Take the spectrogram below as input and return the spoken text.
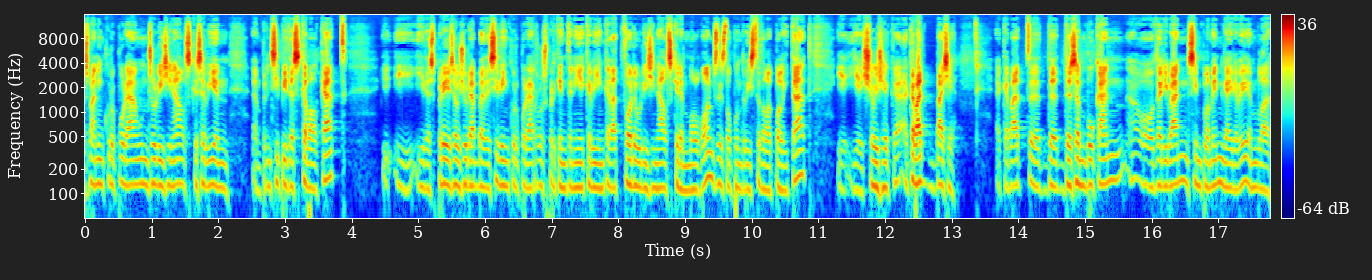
es van incorporar uns originals que s'havien en principi descavalcat i, i, i després el jurat va decidir incorporar-los perquè entenia que havien quedat fora originals que eren molt bons des del punt de vista de la qualitat i, i això ja ha acabat, vaja, ha acabat eh, de, desembocant eh, o derivant simplement gairebé amb la,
